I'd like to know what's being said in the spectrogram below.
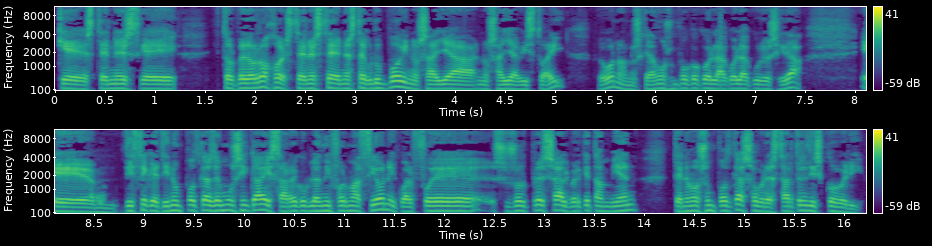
que esté en este Torpedo Rojo esté en este, en este grupo y nos haya, nos haya visto ahí. Pero bueno, nos quedamos un poco con la, con la curiosidad. Eh, dice que tiene un podcast de música y está recopilando información y cuál fue su sorpresa al ver que también tenemos un podcast sobre Star Trek Discovery.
